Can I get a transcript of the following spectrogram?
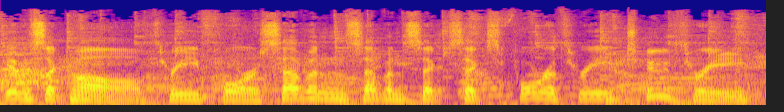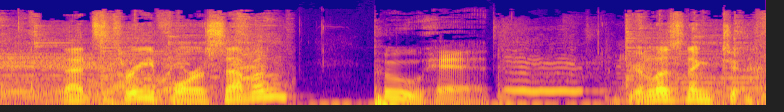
give us a call 347 766 4323. That's 347 Pooh head. if you're listening to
